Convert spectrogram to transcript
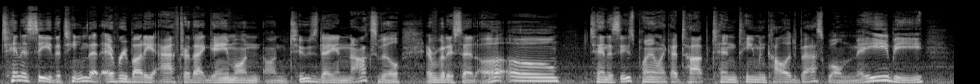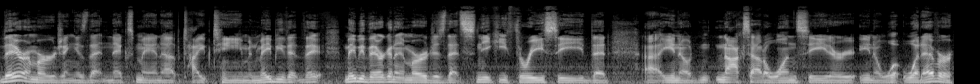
Tennessee, the team that everybody after that game on on Tuesday in Knoxville, everybody said, "Uh oh." Tennessee's playing like a top 10 team in college basketball. Maybe they're emerging as that next man up type team and maybe that they maybe they're going to emerge as that sneaky 3 seed that uh, you know knocks out a 1 seed or you know wh- whatever.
